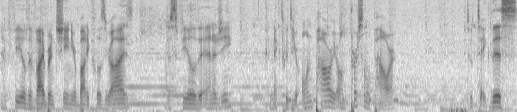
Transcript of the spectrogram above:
and feel the vibrant chi in your body. Close your eyes. Just feel the energy. Connect with your own power, your own personal power to take this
